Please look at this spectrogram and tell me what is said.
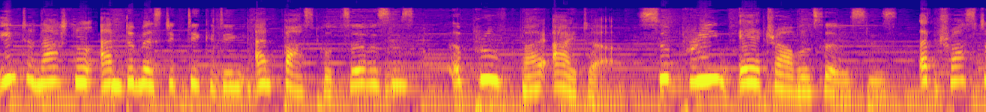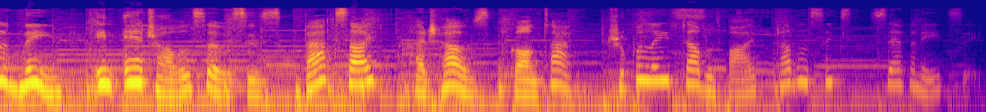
International and domestic ticketing and passport services approved by ITA. Supreme Air Travel Services, a trusted name in air travel services. Backside Hajj House. Contact 888 786 786.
